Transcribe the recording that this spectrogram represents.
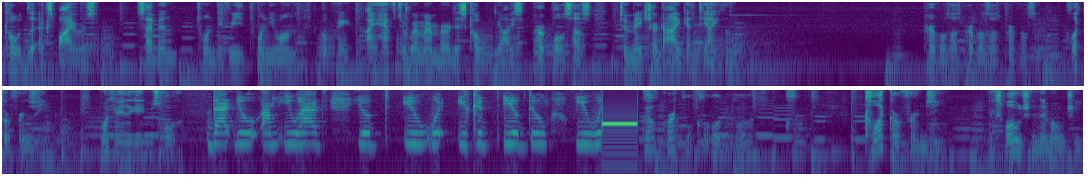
Code that expires. 7, 23, 21. Okay, I have to remember this code, guys. Purple sus to make sure that I get the item. Purple sus, purple sus, purple sus. Clicker frenzy. What kind of game is called? that you um you had you you you could you do you Clicker frenzy. Explosion emoji.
